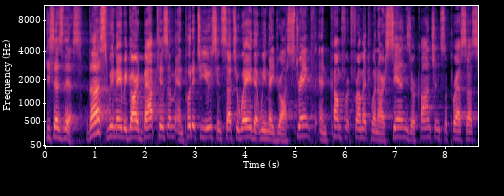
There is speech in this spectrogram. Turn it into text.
He says this Thus we may regard baptism and put it to use in such a way that we may draw strength and comfort from it when our sins or conscience oppress us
